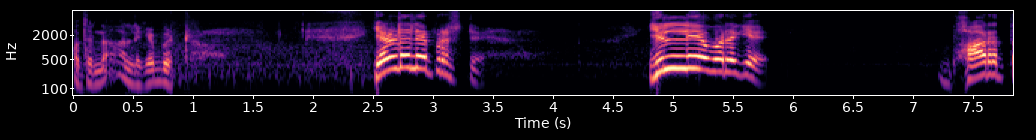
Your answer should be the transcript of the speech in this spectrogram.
ಅದನ್ನು ಅಲ್ಲಿಗೆ ಬಿಟ್ಟರು ಎರಡನೇ ಪ್ರಶ್ನೆ, ಇಲ್ಲಿಯವರೆಗೆ ಭಾರತ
